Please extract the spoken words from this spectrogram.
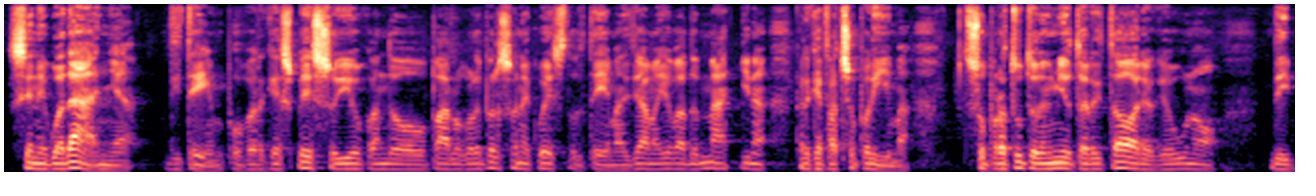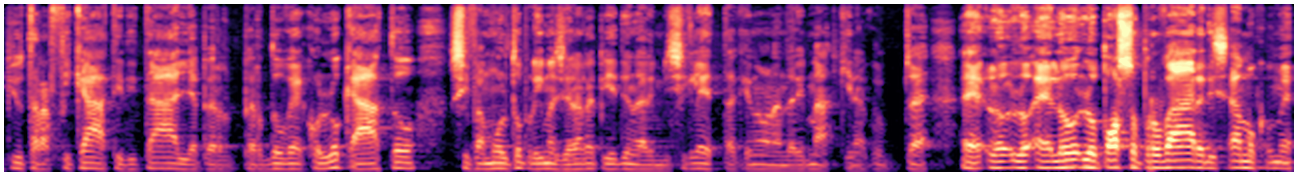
se ne guadagna di tempo, perché spesso io quando parlo con le persone è questo il tema, diciamo io vado in macchina perché faccio prima, soprattutto nel mio territorio che uno dei più trafficati d'Italia per, per, dove è collocato, si fa molto prima girare a piedi e andare in bicicletta che non andare in macchina. Cioè, eh, lo, lo, eh, lo, lo, posso provare, diciamo, come,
